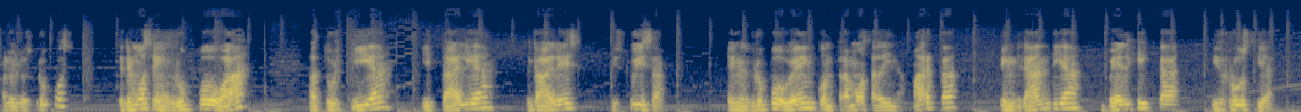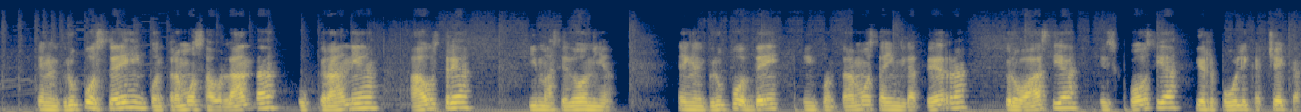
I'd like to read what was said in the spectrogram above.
a los grupos, tenemos en el grupo A a Turquía, Italia, Gales y Suiza. En el grupo B encontramos a Dinamarca, Finlandia, Bélgica, y Rusia. En el grupo C encontramos a Holanda, Ucrania, Austria y Macedonia. En el grupo D encontramos a Inglaterra, Croacia, Escocia y República Checa.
